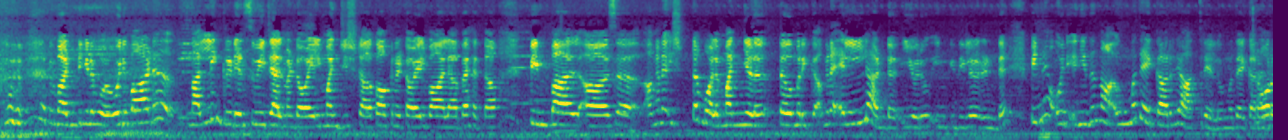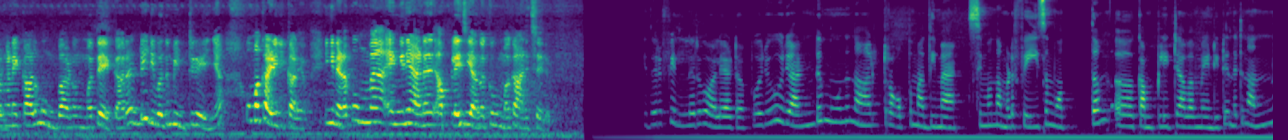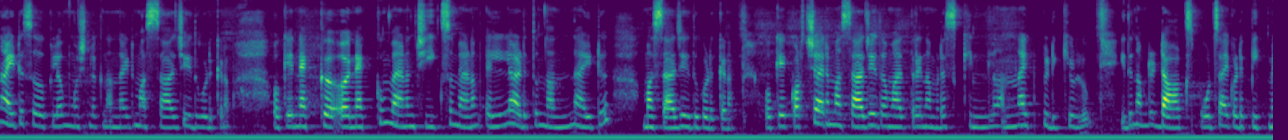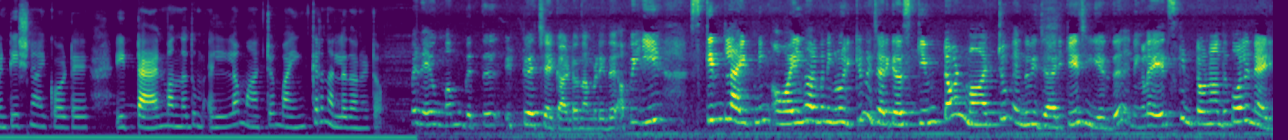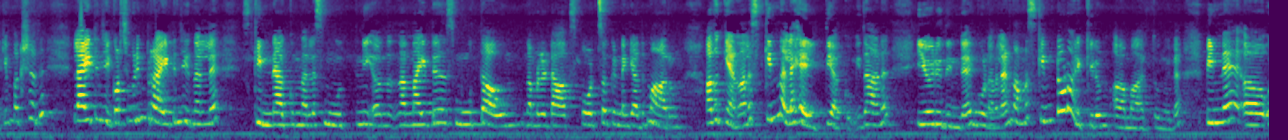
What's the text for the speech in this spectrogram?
വണ്ടി ഇങ്ങനെ പോയി. ഒരുപാട് നല്ല ingredients sweet almond oil manjistha coconut oil വാല ബെഹത്ത പിമ്പാൽ അങ്ങനെ ഇഷ്ടം പോലെ മഞ്ഞൾ ടേമറിക് അങ്ങനെ എല്ലാം ഉണ്ട് ഈ ഒരു ഇതിൽ ഉണ്ട്. പിന്നെ ഒരു ഇത് ഉമ്മ തേക്കാറ് രാത്രിയല്ല? ഉമ്മ തേക്കാറ്. ഉറങ്ങണേക്കാളും മുമ്പാണ് ഉമ്മ തേക്കാറ്. എന്നിട്ട് ഇരുപത് മിനിറ്റ് കഴിഞ്ഞ് ഉമ്മ കഴുകി കളയും. ഇങ്ങനെയാണ്. അപ്പൊ ഉമ്മ എങ്ങനെയാണ് അപ്ലൈ ചെയ്യാന്നൊക്കെ ഉമ്മ കാണിച്ചു തരും. ഇതൊരു ഫില്ലർ പോലെയാട്ടോ. അപ്പോൾ ഒരു രണ്ട് മൂന്ന് നാല് ഡ്രോപ്പ് മതി. മാക്സിമം നമ്മുടെ ഫേസ് മൊത്തം കംപ്ലീറ്റ് ആവാൻ വേണ്ടിയിട്ട് എന്നിട്ട് നന്നായിട്ട് സർക്കുലർ മോഷനിലൊക്കെ നന്നായിട്ട് മസാജ് ചെയ്ത് കൊടുക്കണം. ഓക്കെ നെക്ക് നെക്കും വേണം ചീക്സും വേണം എല്ലായിടത്തും നന്നായിട്ട് മസാജ് ചെയ്ത് കൊടുക്കണം. ഓക്കെ കുറച്ച് നേരം മസാജ് ചെയ്താൽ മാത്രമേ നമ്മുടെ സ്കിന്നിൽ നന്നായിട്ട് പിടിക്കുള്ളൂ. ഇത് നമ്മുടെ ഡാർക്ക് സ്പോട്ട്സ് ആയിക്കോട്ടെ പിഗ്മെന്റേഷൻ ആയിക്കോട്ടെ ഈ ടാൻ വന്നതും എല്ലാം മാറ്റാൻ ഭയങ്കര നല്ലതാണ് കേട്ടോ. അപ്പൊ ഇതേ ഉമ്മ മുഖത്ത് ഇട്ട് വെച്ചേക്കാട്ടോ നമ്മുടെ ഇത്. അപ്പൊ ഈ സ്കിൻ ലൈറ്റനിങ് ഓയിൽ എന്ന് പറയുമ്പോൾ നിങ്ങൾ ഒരിക്കലും വിചാരിക്കുക സ്കിൻ ടോൺ മാറ്റും എന്ന് വിചാരിക്കുകയേ ചെയ്യരുത്. നിങ്ങൾ ഏത് സ്കിൻ ടോൺ അതുപോലെ തന്നെ ആയിരിക്കും. പക്ഷെ അത് ലൈറ്റൻ ചെയ്യും. കുറച്ചും കൂടി ബ്രൈറ്റൻ ചെയ്ത് നല്ല സ്കിന്നാക്കും നല്ല സ്മൂത്ത് നന്നായിട്ട് സ്മൂത്ത് ആവും. നമ്മുടെ ഡാർക്ക് സ്പോട്ട്സ് ഒക്കെ ഉണ്ടെങ്കിൽ അത് മാറും. അതൊക്കെയാണ്. നല്ല സ്കിൻ നല്ല ഹെൽത്തി ആക്കും. ഇതാണ് ഈ ഒരു ഇതിന്റെ ഗുണം. അല്ലാണ്ട് നമ്മുടെ സ്കിൻ ടോൺ ഒരിക്കലും മാറത്തൊന്നുമില്ല. പിന്നെ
